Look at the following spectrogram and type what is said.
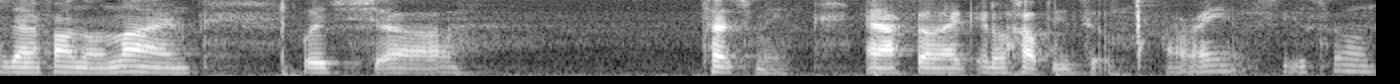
that I found online, which uh, touched me, and I feel like it'll help you too. All right? See you soon.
